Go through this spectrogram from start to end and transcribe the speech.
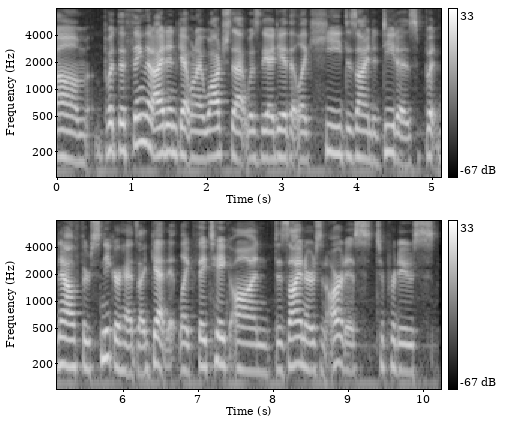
um, but the thing that i didn't get when i watched that was the idea that like he designed adidas but now through Sneakerheadz i get it. Like they take on designers and artists to produce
